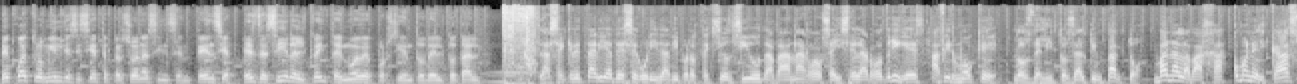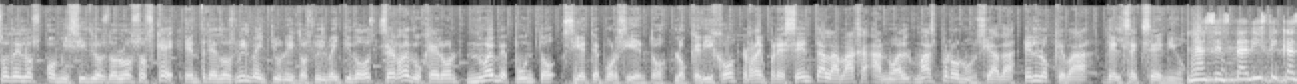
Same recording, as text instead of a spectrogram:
de 4.017 personas sin sentencia, es decir, el 39% del total. La secretaria de Seguridad y Protección Ciudadana, Rosa Isela Rodríguez, afirmó que los delitos de alto impacto van a la baja, como en el caso de los homicidios dolosos que entre 2021 y 2022 se redujeron 9.7%, lo que dijo representa la baja anual más pronunciada en lo que va del sexenio. Las estadísticas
